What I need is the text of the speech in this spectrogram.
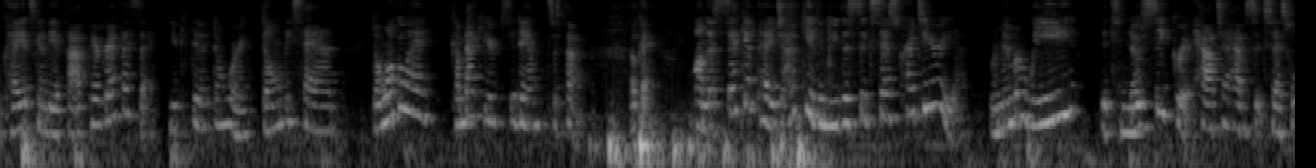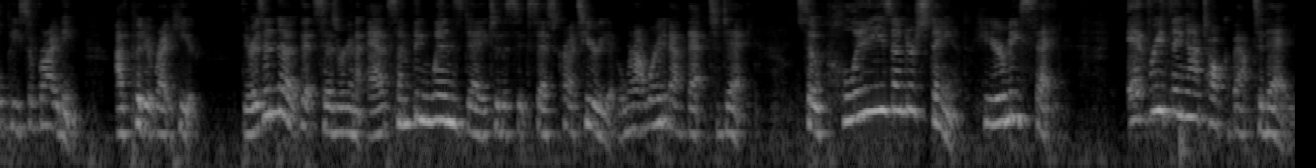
Okay, it's going to be a five paragraph essay. You can do it. Don't worry. Don't be sad. Don't walk away. Come back here. Sit down. It's just fine. Okay, on the second page, I've given you the success criteria. Remember, we, it's no secret how to have a successful piece of writing. I've put it right here. There is a note that says we're going to add something Wednesday to the success criteria, but we're not worried about that today. So please understand, hear me say, everything I talk about today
